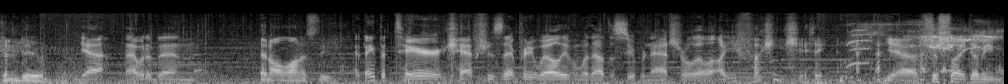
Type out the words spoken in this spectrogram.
can do. Yeah, that would have been. In all honesty, I think the terror captures that pretty well, even without the supernatural. Are you fucking kidding? yeah, it's just like I mean,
